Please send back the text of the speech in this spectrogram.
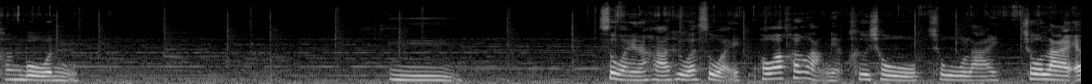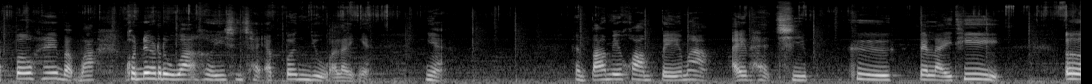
ข้างบน อืม สวยนะคะ ถือว่าสวย เพราะว่าข้างหลังเนี่ยคือโชว์โชว์ลายโชว์ลาย Apple ให้แบบว่า คนได้รู้ว่า เฮ้ย ฉันใช้ Apple อยู่อะไรเงี้ย เนี่ย เห็นป้ามีความเป๊ะมาก iPad chip คือเป็นอะไรที่ เออ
